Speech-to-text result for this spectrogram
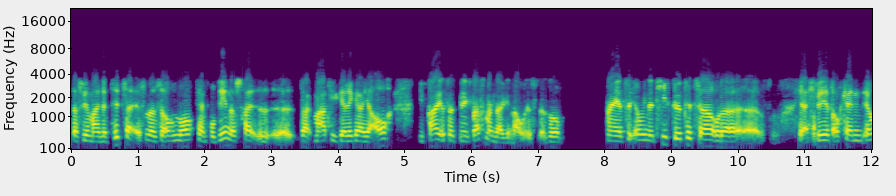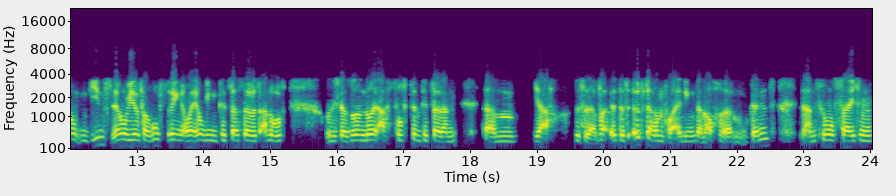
dass wir mal eine Pizza essen, das ist auch überhaupt kein Problem, das äh, sagt Martin Gallagher ja auch. Die Frage ist natürlich, was man da genau isst. Also na, jetzt irgendwie eine Tiefkühlpizza oder äh, ja, ich will jetzt auch keinen irgendeinen Dienst irgendwie in Verruf bringen, aber irgendwie einen Pizzaservice anruft und sich da so eine 0815 Pizza dann ähm, ja des, des Öfteren vor allen Dingen dann auch ähm, gönnt, in Anführungszeichen,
